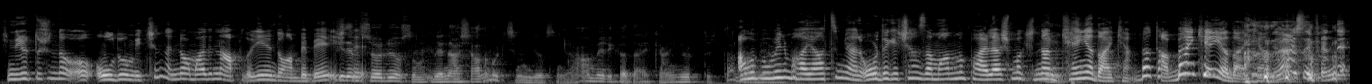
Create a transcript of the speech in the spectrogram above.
Şimdi yurt dışında olduğum için hani normalde ne yapılır? Yeni doğan bebeğe Bir de mi işte söylüyorsun? Beni aşağılamak için mi diyorsun ya? Amerika'dayken yurt dışı. Tamam ama bu ya. benim hayatım yani orada geçen zamanımı paylaşmak için ben Kenya'dayken ben tamam ben Kenya'dayken her seferinde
